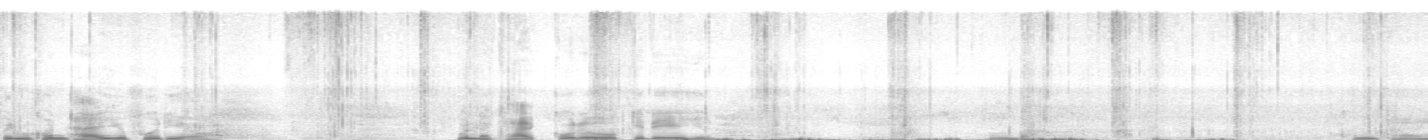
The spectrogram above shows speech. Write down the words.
เป็นคนไทยอยู่ผู้เดียวมันนะขาดโกโดกเดอยู่ เห็นปะคนไทย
